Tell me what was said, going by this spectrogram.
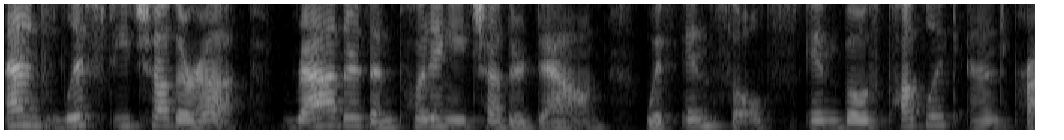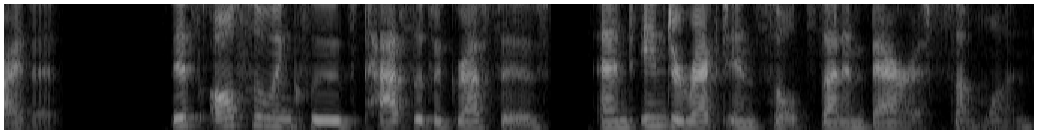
and lift each other up rather than putting each other down with insults in both public and private. This also includes passive aggressive and indirect insults that embarrass someone.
